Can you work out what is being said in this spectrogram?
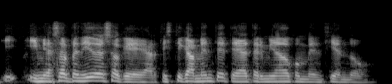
Y, me ha sorprendido eso, que artísticamente te ha terminado convenciendo.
